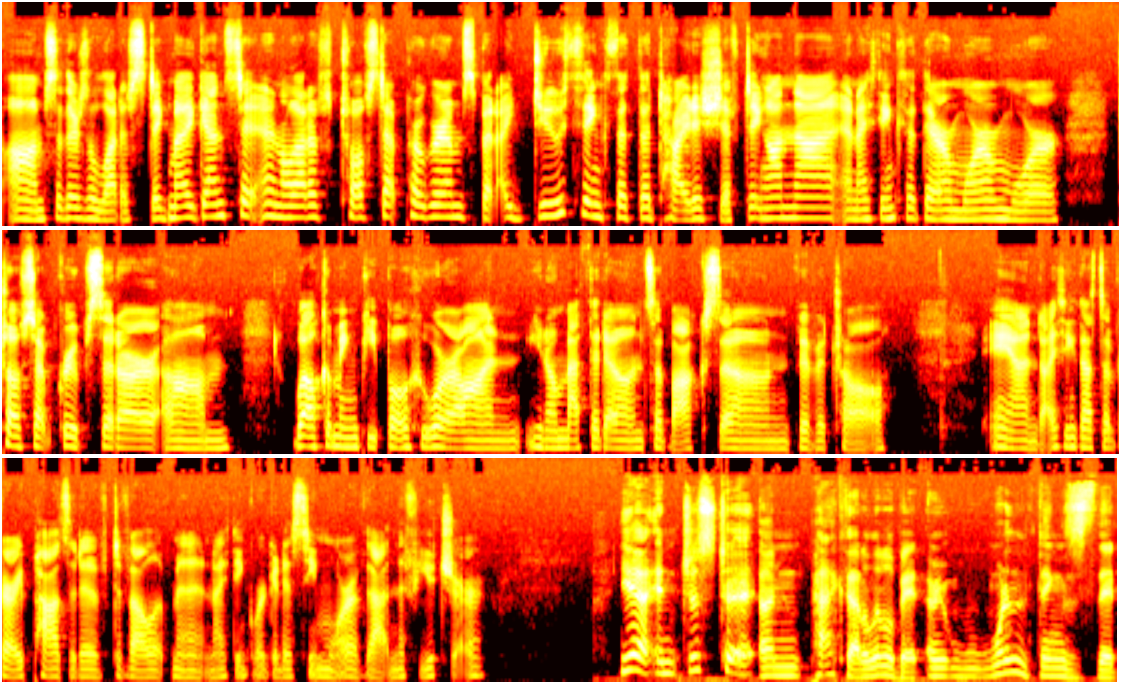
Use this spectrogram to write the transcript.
Um, so there's a lot of stigma against it in a lot of 12 step programs. But I do think that the tide is shifting on that. And I think that there are more and more 12 step groups that are um, welcoming people who are on, you know, methadone, Suboxone, Vivitrol. And I think that's a very positive development. And I think we're going to see more of that in the future. Yeah, and just to unpack that a little bit, I mean, one of the things that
